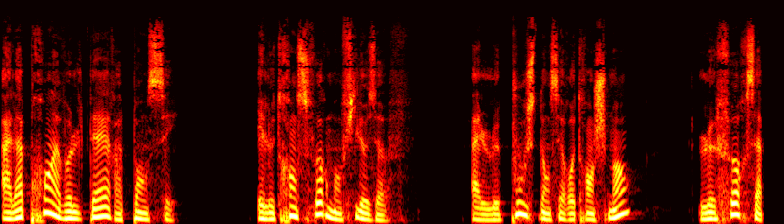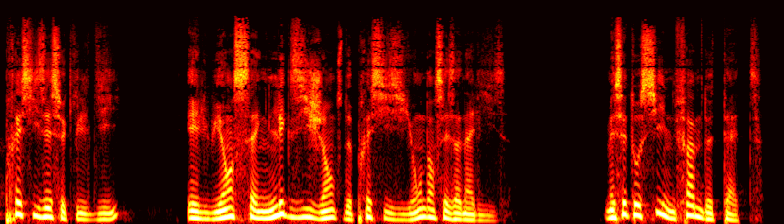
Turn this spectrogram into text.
elle apprend à Voltaire à penser et le transforme en philosophe. Elle le pousse dans ses retranchements, le force à préciser ce qu'il dit et lui enseigne l'exigence de précision dans ses analyses. Mais c'est aussi une femme de tête,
